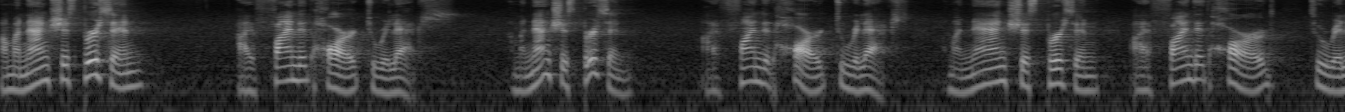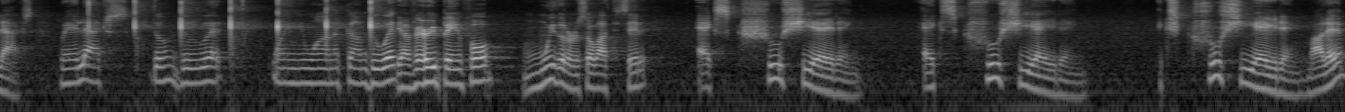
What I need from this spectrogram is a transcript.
I'm an anxious person. I find it hard to relax. I'm an anxious person. I find it hard to relax. I'm an anxious person. I find it hard to relax. Relax, don't do it when you want to come do it. Yeah, very painful, muy doloroso va a ser excruciating. Excruciating. Excruciating, ¿vale?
